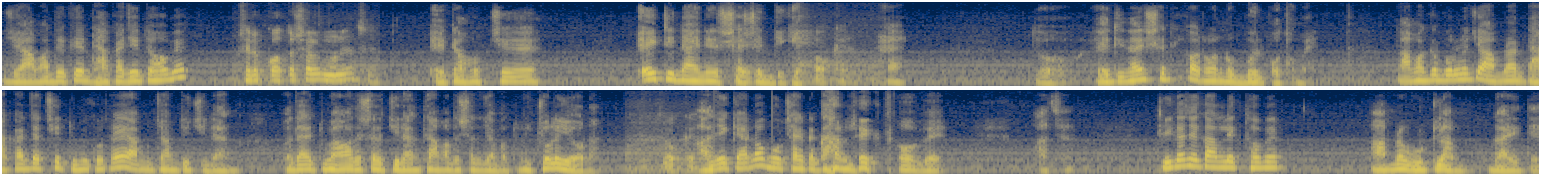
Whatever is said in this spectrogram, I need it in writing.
যে আমাদেরকে ঢাকা যেতে হবে। সেটা কত সাল মনে আছে? এটা হচ্ছে এইটি নাইনের শেষের দিকে। ওকে হ্যাঁ। তো এইটি নাইনের শেষের দিকে অথবা নব্বইয়ের প্রথমে। তো আমাকে বলল যে আমরা ঢাকা যাচ্ছি তুমি কোথায়? আমি জানতে চিরাং। তাহলে তুমি আমাদের সাথে চিরাং থেকে আমাদের সাথে যাবা তুমি চলে যেও না। ওকে আজকে কেন? বলছে একটা গান লিখতে হবে। আচ্ছা ঠিক আছে গান লিখতে হবে। আমরা উঠলাম গাড়িতে।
